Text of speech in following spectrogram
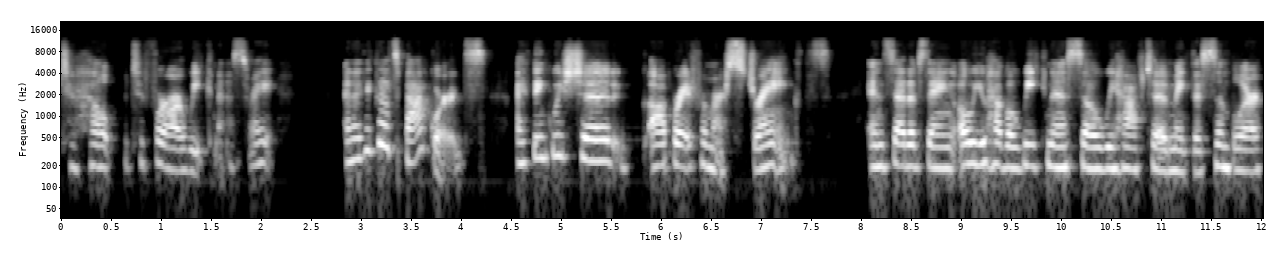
to help to for our weakness, right? And I think that's backwards. I think we should operate from our strengths instead of saying, oh, you have a weakness, so we have to make this simpler,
